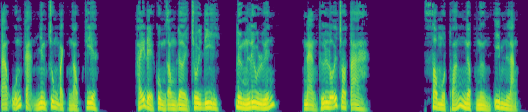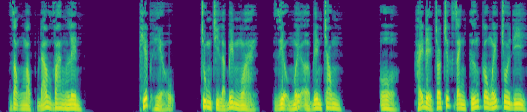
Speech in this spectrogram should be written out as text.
ta uống cạn nhưng trung bạch ngọc kia. Hãy để cùng dòng đời trôi đi, đừng lưu luyến. Nàng thứ lỗi cho ta. Sau một thoáng ngập ngừng im lặng, giọng ngọc đã vang lên. Thiếp hiểu, Trung chỉ là bên ngoài, rượu mới ở bên trong. Ồ, hãy để cho chức danh tướng công ấy trôi đi.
